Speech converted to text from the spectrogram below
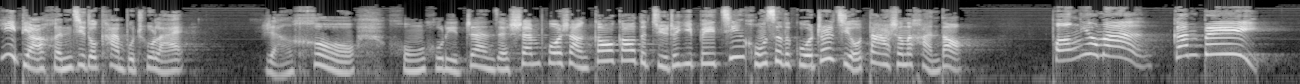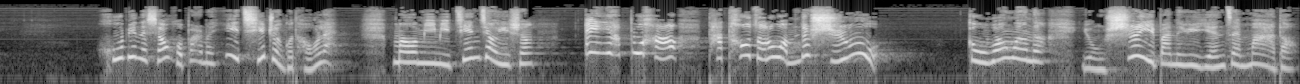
一点痕迹都看不出来。然后，红狐狸站在山坡上，高高的举着一杯金红色的果汁酒，大声的喊道。朋友们，干杯！湖边的小伙伴们一起转过头来，猫咪咪尖叫一声：“哎呀，不好！他偷走了我们的食物！”狗汪汪呢，用诗一般的语言在骂道：“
